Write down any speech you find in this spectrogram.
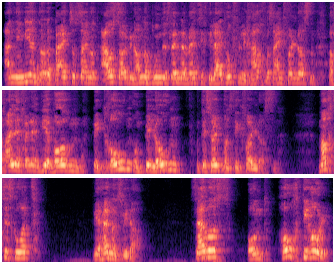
animieren, da dabei zu sein und außerhalb in anderen Bundesländern werden sich die Leute hoffentlich auch was einfallen lassen. Auf alle Fälle, wir wurden betrogen und belogen und das sollten wir uns nicht gefallen lassen. Macht's es gut, wir hören uns wieder. Servus und Hoch Tirol!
